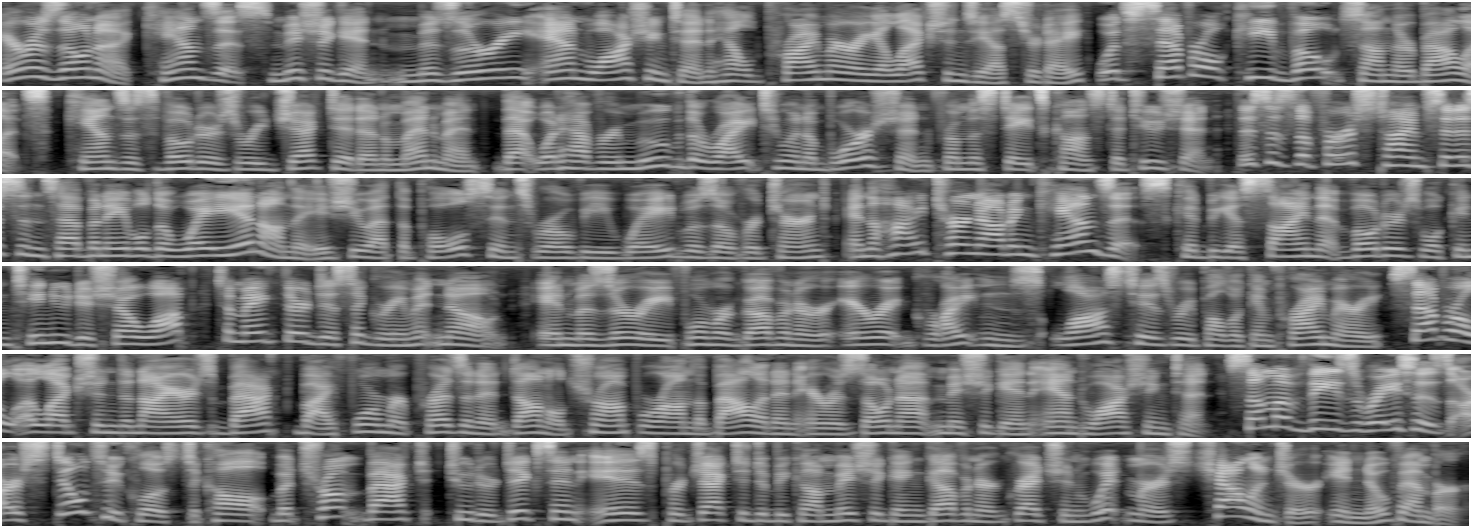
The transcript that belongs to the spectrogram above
Arizona, Kansas, Michigan, Missouri, and Washington held primary elections yesterday with several key votes on their ballots. Kansas voters rejected an amendment that would have removed the right to an abortion from the state's constitution. This is the first time citizens have been able to weigh in on the issue at the polls since Roe v. Wade was overturned, and the high turnout in Kansas could be a sign that voters will continue to show up to make their disagreement known. In Missouri, former Governor Eric Greitens lost his Republican primary. Several elections election deniers backed by former President Donald Trump were on the ballot in Arizona, Michigan, and Washington. Some of these races are still too close to call, but Trump backed Tudor Dixon is projected to become Michigan Governor Gretchen Whitmer's challenger in November.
